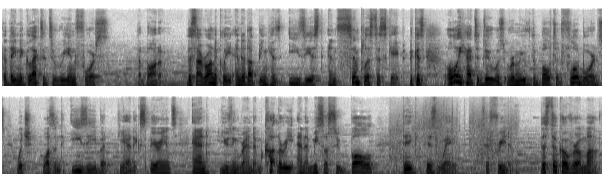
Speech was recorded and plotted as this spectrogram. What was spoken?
that they neglected to reinforce the bottom. This ironically ended up being his easiest and simplest escape because all he had to do was remove the bolted floorboards, which wasn't easy but he had experience, and using random cutlery and a miso soup bowl, dig his way to freedom. This took over a month,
